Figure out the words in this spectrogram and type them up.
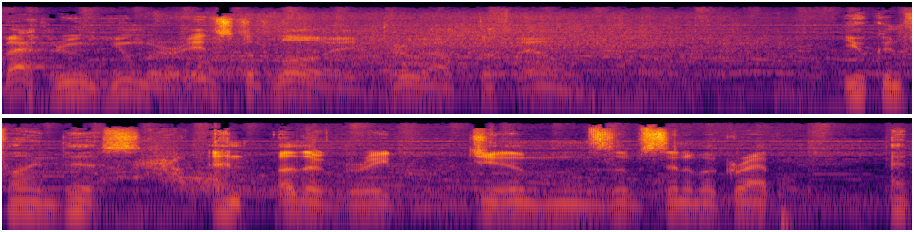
bathroom humor is deployed throughout the film. You can find this and other great gems of cinema crap at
